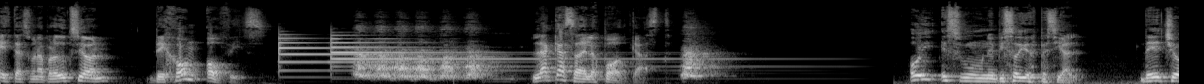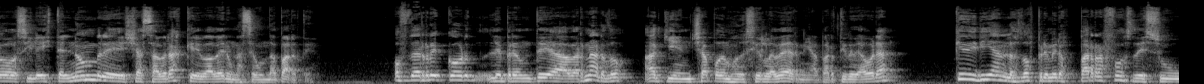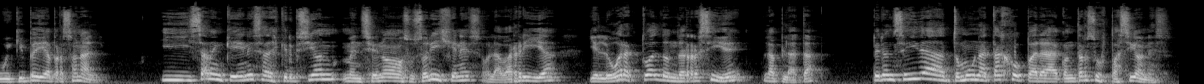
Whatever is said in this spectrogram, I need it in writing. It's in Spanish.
Esta es una producción de Home Office. La casa de los podcasts. Hoy es un episodio especial. De hecho, si leíste el nombre ya sabrás que va a haber una segunda parte. Off the record le pregunté a Bernardo, a quien ya podemos decirle Bernie a partir de ahora, qué dirían los dos primeros párrafos de su Wikipedia personal. Y saben que en esa descripción mencionó sus orígenes, o la barría, y el lugar actual donde reside, La Plata. Pero enseguida tomó un atajo para contar sus pasiones,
